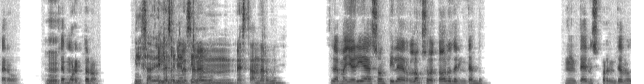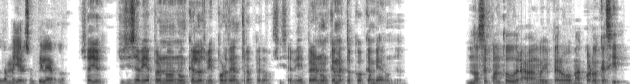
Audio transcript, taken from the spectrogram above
Pero Mm. de morrito no. Ni sabía ¿Y que las pilas eran estándar, güey? La mayoría son pila de reloj, sobre todo los de Nintendo. Nintendo y Super Nintendo, la mayoría son pila de reloj. O sea, yo, yo sí sabía, pero no, nunca los vi por dentro, pero sí sabía, pero nunca me tocó cambiar una. No sé cuánto duraban, güey, pero me acuerdo que sí.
